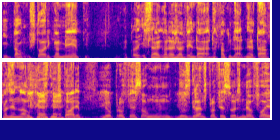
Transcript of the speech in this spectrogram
Então, historicamente, isso agora já vem da, da faculdade, né? Eu estava fazendo lá o curso de história, meu professor, um dos grandes professores meu foi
